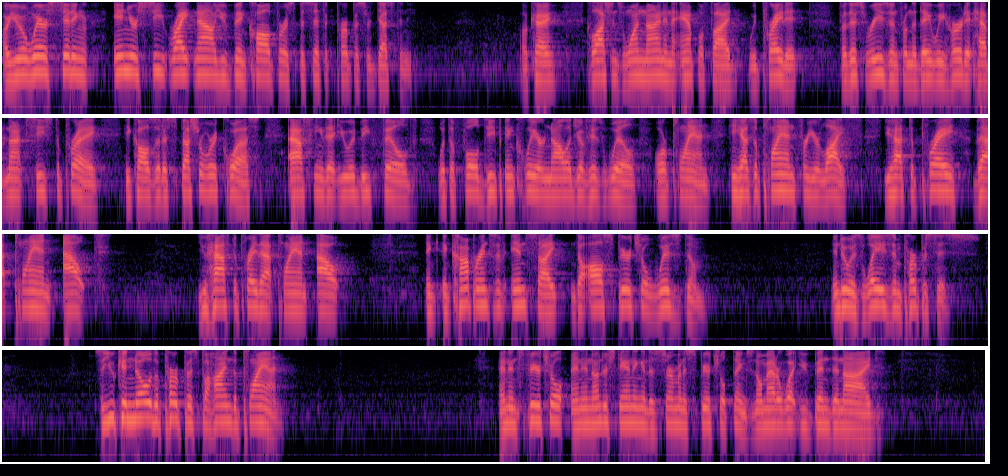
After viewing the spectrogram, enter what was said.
Are you aware sitting in your seat right now, you've been called for a specific purpose or destiny? Okay? Colossians 1 9 in the Amplified, we prayed it. For this reason, from the day we heard it, have not ceased to pray. He calls it a special request, asking that you would be filled with the full, deep, and clear knowledge of His will or plan. He has a plan for your life. You have to pray that plan out. You have to pray that plan out. And, and comprehensive insight into all spiritual wisdom, into His ways and purposes so you can know the purpose behind the plan. And in spiritual and in understanding and discernment of spiritual things, no matter what you've been denied,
